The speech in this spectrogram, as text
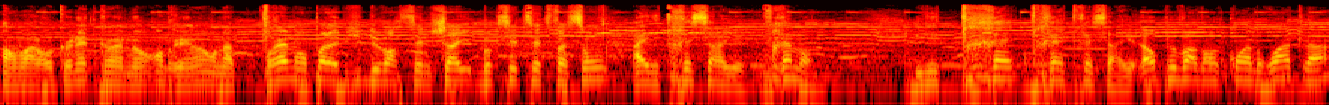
On va le reconnaître quand même, hein, André. hein. On n'a vraiment pas l'habitude de voir Senchai boxer de cette façon. Ah, il est très sérieux, vraiment. Il est très, très, très sérieux. Là, on peut voir dans le coin droite, là,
